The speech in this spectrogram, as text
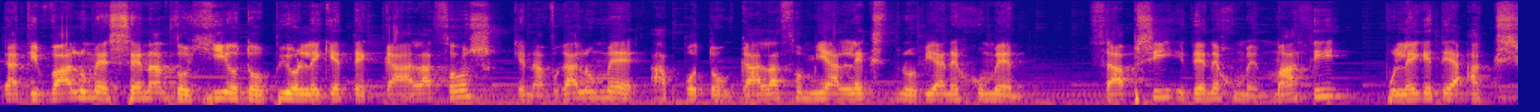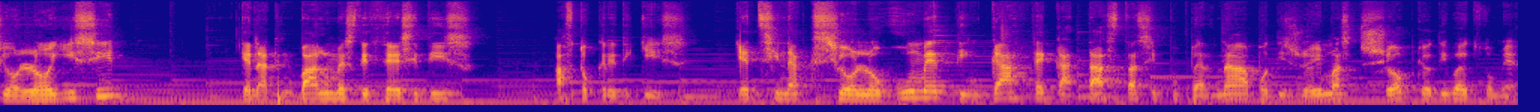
να τη βάλουμε σε ένα δοχείο το οποίο λέγεται κάλαθος και να βγάλουμε από τον κάλαθο μια λέξη την οποία έχουμε θάψει ή δεν έχουμε μάθει που λέγεται αξιολόγηση και να την βάλουμε στη θέση της αυτοκριτικής. Και έτσι να αξιολογούμε την κάθε κατάσταση που περνά από τη ζωή μας σε οποιοδήποτε τομέα.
